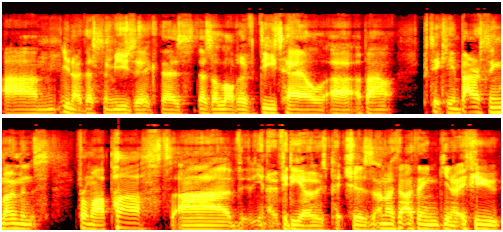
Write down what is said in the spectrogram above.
Um, you know, there's some music. There's there's a lot of detail uh, about particularly embarrassing moments from our past. Uh, you know, videos, pictures, and I, th- I think you know if you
